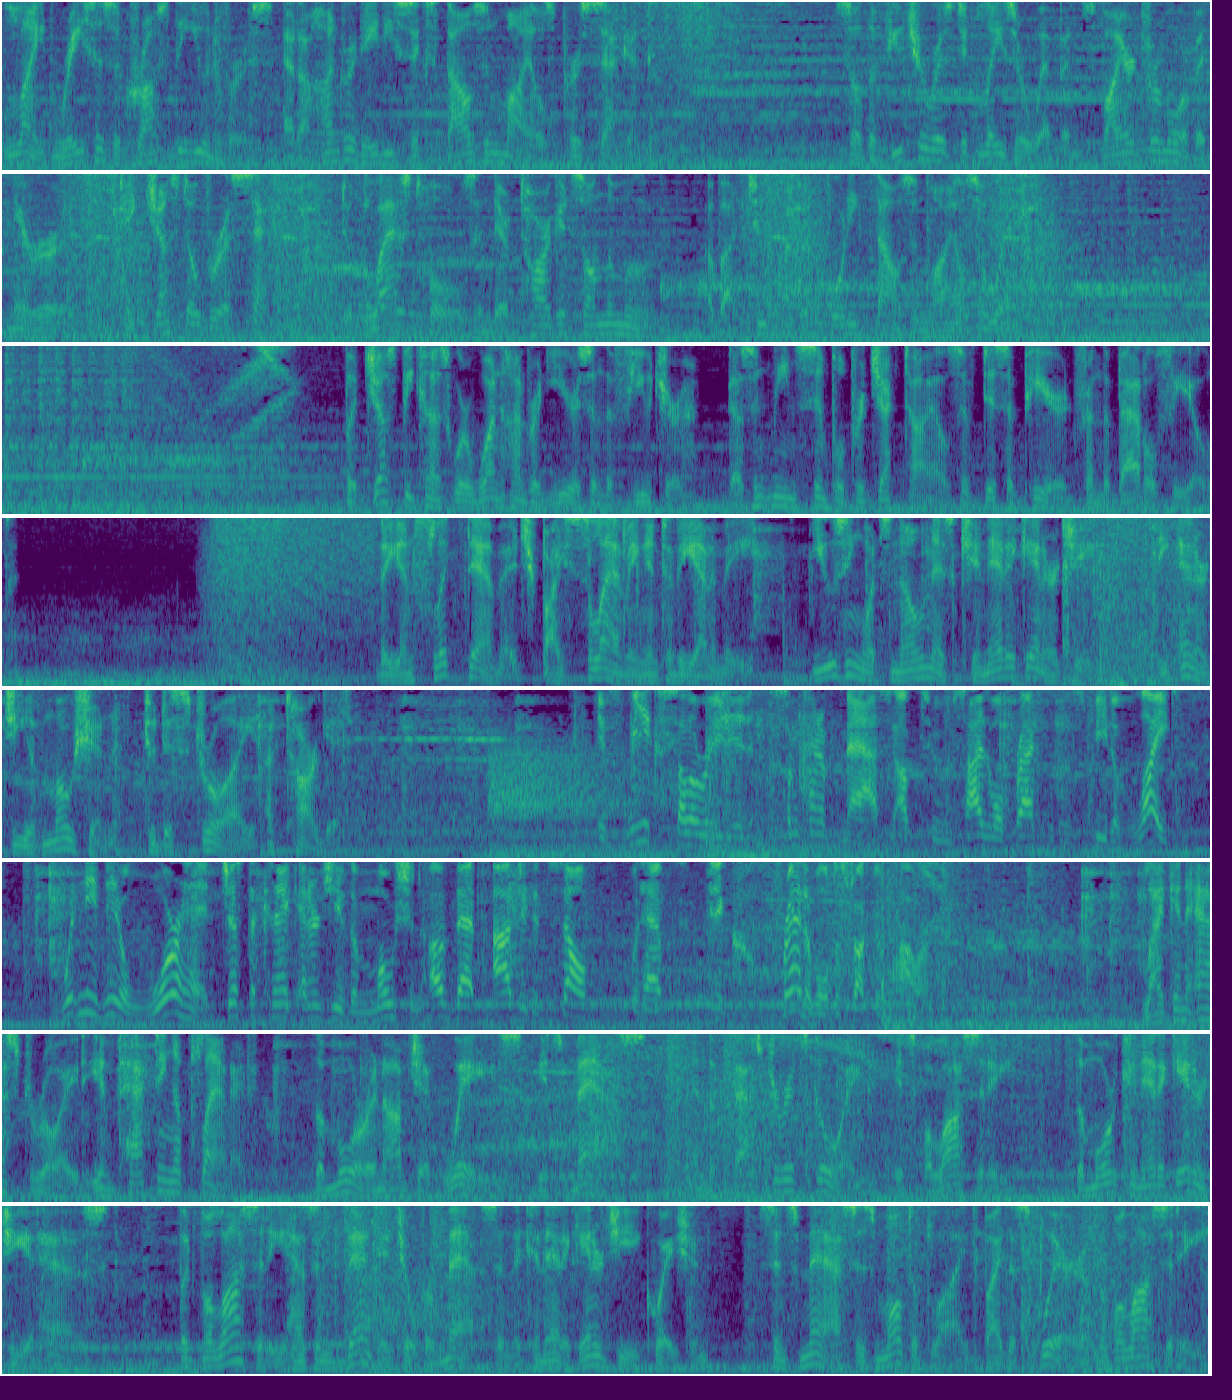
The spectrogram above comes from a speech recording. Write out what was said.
Light races across the universe at 186,000 miles per second. So the futuristic laser weapons fired from orbit near Earth take just over a second to blast holes in their targets on the moon, about 240,000 miles away. But just because we're 100 years in the future doesn't mean simple projectiles have disappeared from the battlefield. They inflict damage by slamming into the enemy, using what's known as kinetic energy, the energy of motion, to destroy a target. If we accelerated some kind of mass up to sizable fractions of the speed of light, wouldn't even need a warhead. Just the kinetic energy of the motion of that object itself would have an incredible destructive power. Like an asteroid impacting a planet, the more an object weighs, its mass, and the faster it's going, its velocity, the more kinetic energy it has. But velocity has an advantage over mass in the kinetic energy equation, since mass is multiplied by the square of the velocity.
